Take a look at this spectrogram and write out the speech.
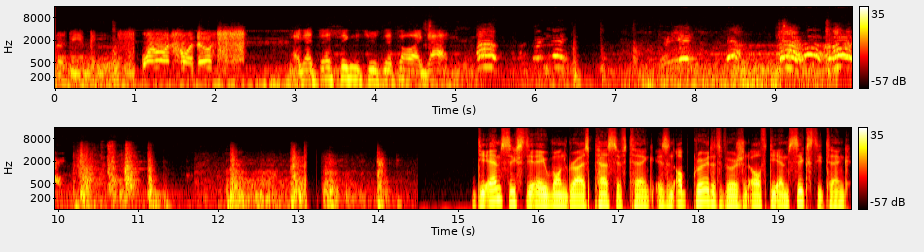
One four give me range for those PMP. One one four dose. I got dust signatures. That's all I got. Up! 38! 38? Yeah! Fire! Fire! The M60A1 Rise passive tank is an upgraded version of the M60 tank.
